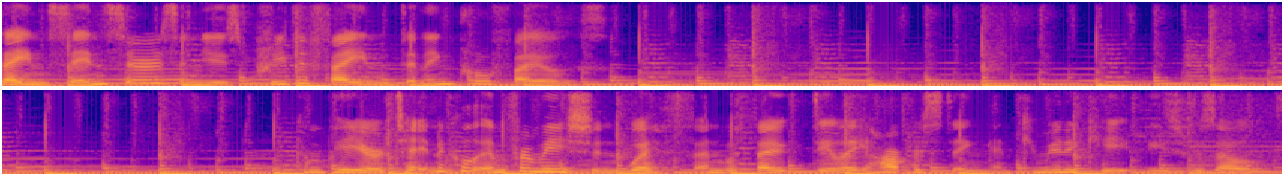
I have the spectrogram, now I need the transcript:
Assign sensors and use predefined dimming profiles. Compare technical information with and without daylight harvesting and communicate these results.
